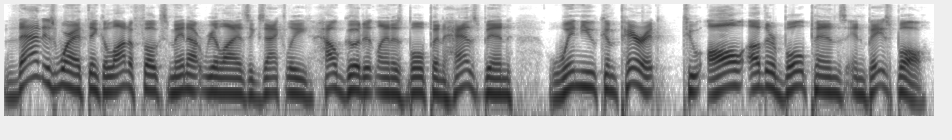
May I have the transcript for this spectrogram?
that is where I think a lot of folks may not realize exactly how good Atlanta's bullpen has been when you compare it to all other bullpens in baseball.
